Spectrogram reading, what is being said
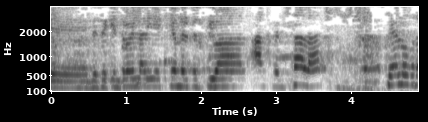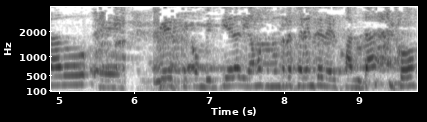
eh, desde que entró en la dirección del festival Ángel Sala, se ha logrado que se convirtiera, digamos, en un referente del fantástico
